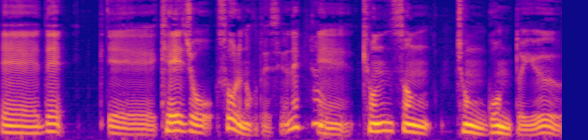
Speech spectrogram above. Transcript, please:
えー、で、えー、形状、ソウルのことですよね。はい、えー、キョンソン、チョンゴンという、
